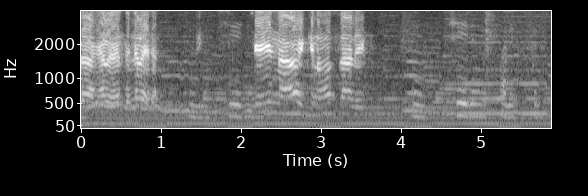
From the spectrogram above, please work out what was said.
ഞാൻ വേഗം തന്നെ വരാം ശരി എന്നാ വെക്കണോ ഉം, ശരി. വലൈക്കും സലാം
